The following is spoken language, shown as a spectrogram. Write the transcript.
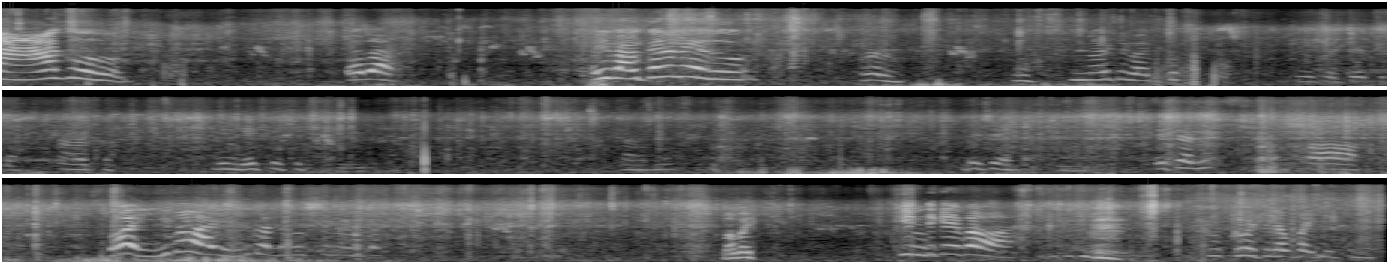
నాకు అవి వాళ్ళకనే లేదు. పట్టుకో నేను లేచి వేసేయాలి వేసేయాలి బా ఈ బా ఎందుకు వస్తున్నావు అంత? బాబాయ్. కిందికే బావా. కోతిలో పైకి ఎక్కుతున్నావు.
